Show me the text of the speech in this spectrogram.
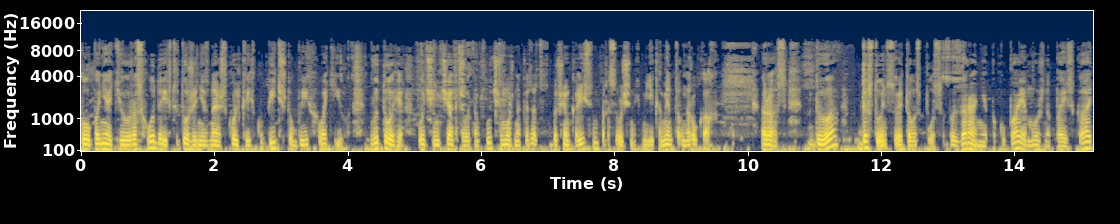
по понятию расхода их ты тоже не знаешь, сколько их купить, чтобы их хватило. В итоге очень часто в этом случае можно оказаться с большим количеством просроченных медикаментов на руках. Раз. Два. Достоинство этого способа. Заранее покупая, можно поискать,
